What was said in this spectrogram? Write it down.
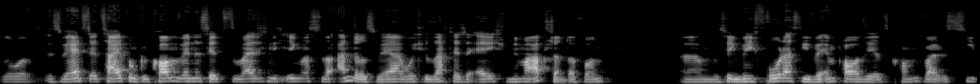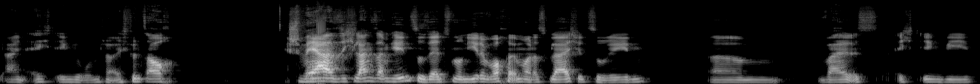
so, es wäre jetzt der Zeitpunkt gekommen, wenn es jetzt, weiß ich nicht, irgendwas anderes wäre, wo ich gesagt hätte, ey, ich nehme mal Abstand davon. Ähm, deswegen bin ich froh, dass die WM-Pause jetzt kommt, weil es zieht einen echt irgendwie runter. Ich finde es auch schwer, sich langsam hinzusetzen und jede Woche immer das Gleiche zu reden, ähm, weil es echt irgendwie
